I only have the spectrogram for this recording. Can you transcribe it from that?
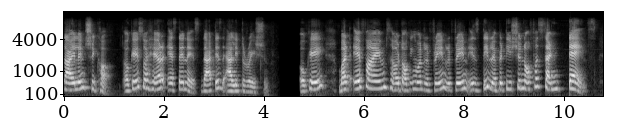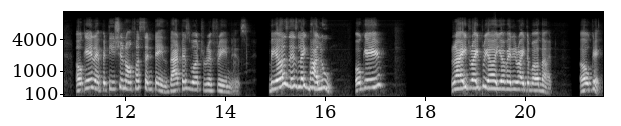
silent shikha. Okay, so here SNS, that is alliteration. Okay but if i'm uh, talking about refrain refrain is the repetition of a sentence. Okay repetition of a sentence that is what refrain is. Bears is like bhalu. Okay? Right right priya you're very right about that. Okay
